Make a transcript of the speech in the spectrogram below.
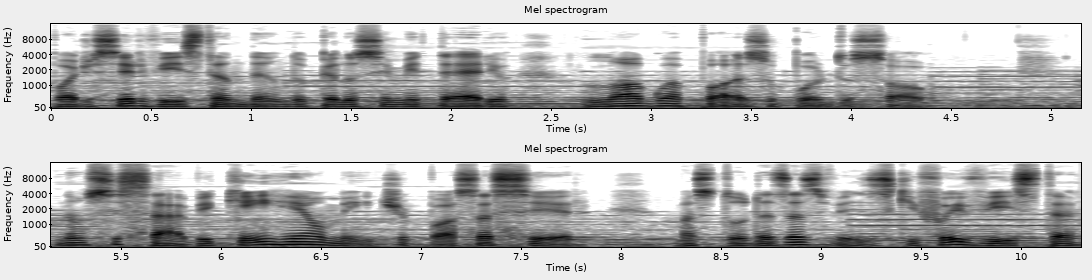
pode ser vista andando pelo cemitério logo após o pôr do sol. Não se sabe quem realmente possa ser, mas todas as vezes que foi vista,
